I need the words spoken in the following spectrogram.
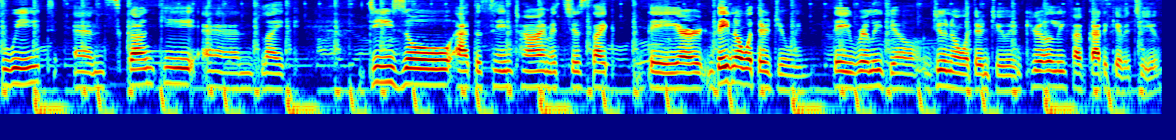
sweet and skunky and like diesel at the same time. It's just like they are they know what they're doing. They really do do know what they're doing. Curaleaf, I've got to give it to you.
